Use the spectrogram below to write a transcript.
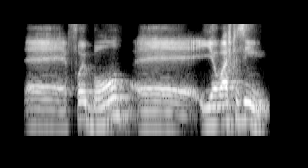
é, foi bom, é, e eu acho que assim,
